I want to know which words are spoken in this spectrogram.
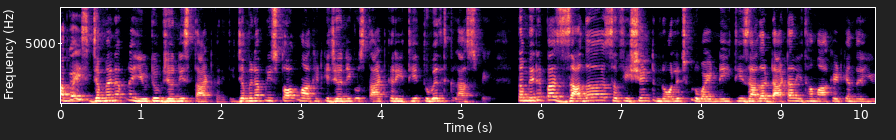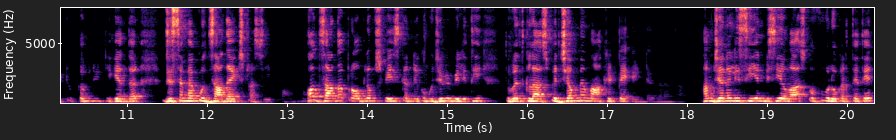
अब गाइज़ जब मैंने अपना यूट्यूब जर्नी स्टार्ट करी थी जब मैंने अपनी स्टॉक मार्केट की जर्नी को स्टार्ट करी थी ट्वेल्थ क्लास पे तब मेरे पास ज़्यादा सफिशियंट नॉलेज प्रोवाइड नहीं थी ज़्यादा डाटा नहीं था मार्केट के अंदर यूट्यूब कम्युनिटी के अंदर जिससे मैं कुछ ज़्यादा एक्स्ट्रा सीख बहुत ज़्यादा प्रॉब्लम्स फेस करने को मुझे भी मिली थी ट्वेल्थ क्लास पे जब मैं मार्केट पे एंटर करा था। हम generally C N B C Awaaz को फॉलो करते थे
